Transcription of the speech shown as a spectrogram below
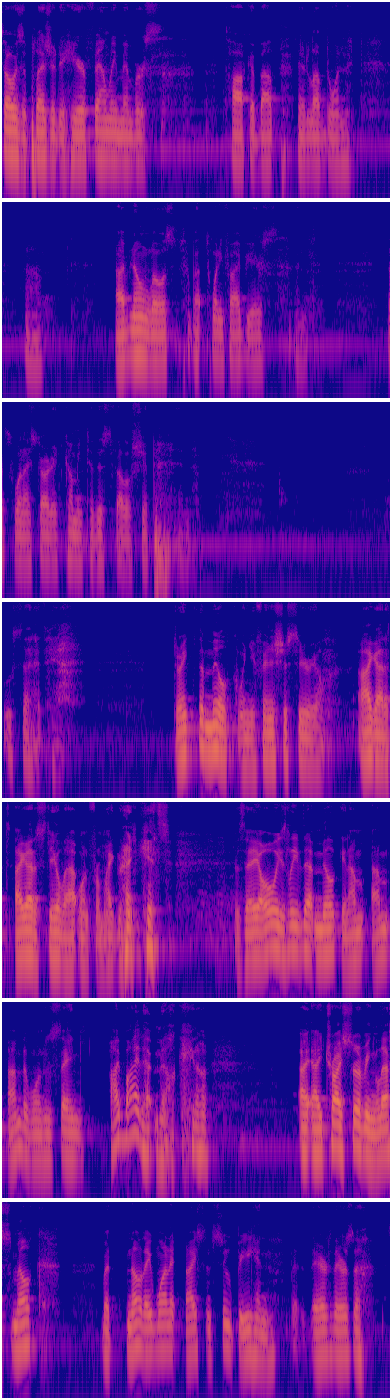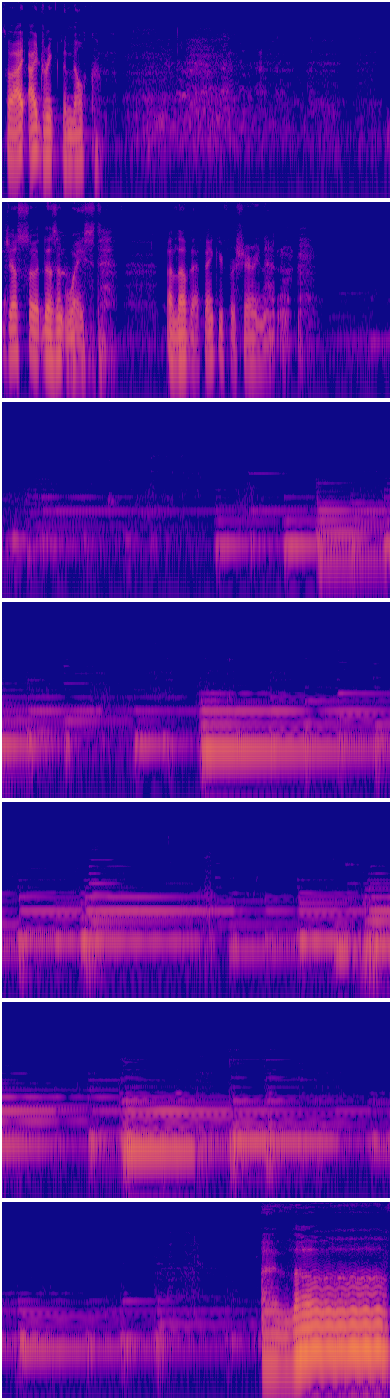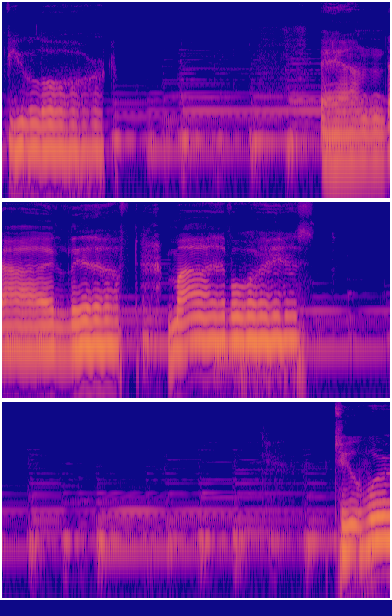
it's always a pleasure to hear family members talk about their loved one. Uh, I've known Lois about 25 years, and that's when I started coming to this fellowship. And who said it? Yeah. Drink the milk when you finish your cereal. I got to I got to steal that one from my grandkids, because they always leave that milk, and I'm I'm I'm the one who's saying I buy that milk. You know, I, I try serving less milk, but no, they want it nice and soupy, and there there's a so I, I drink the milk. Just so it doesn't waste. I love that. Thank you for sharing that. To worship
